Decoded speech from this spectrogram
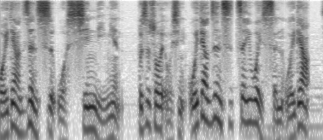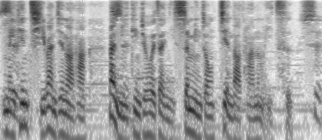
我一定要认识我心里面，不是说我心，我一定要认识这一位神，我一定要每天期盼见到他。那你一定就会在你生命中见到他那么一次。是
